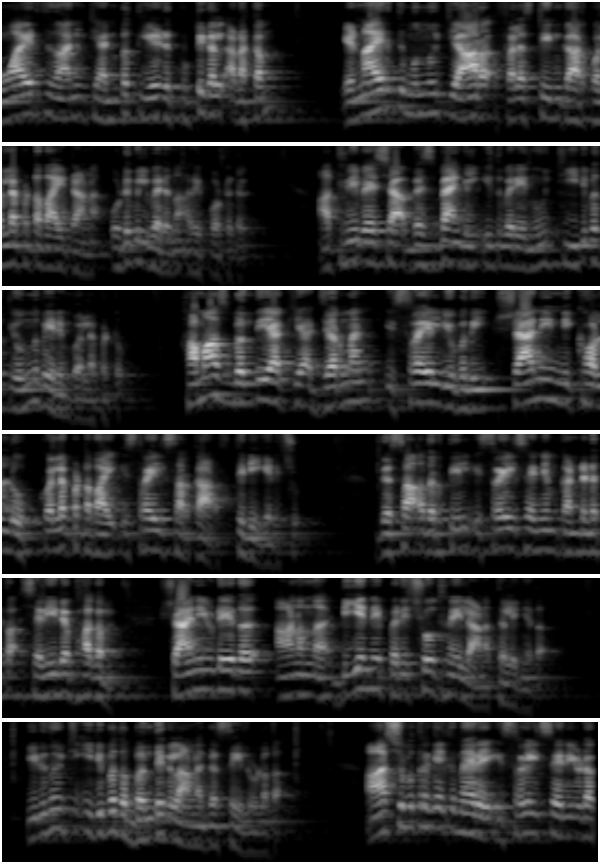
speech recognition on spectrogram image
മൂവായിരത്തി നാനൂറ്റി അൻപത്തിയേഴ് കുട്ടികൾ അടക്കം എണ്ണായിരത്തി മുന്നൂറ്റി ആറ് ഫലസ്തീൻകാർ കൊല്ലപ്പെട്ടതായിട്ടാണ് ഒടുവിൽ വരുന്ന റിപ്പോർട്ടുകൾ. അധിനിവേശ വെസ്റ്റ് ബാങ്കിൽ ഇതുവരെ നൂറ്റി ഇരുപത്തിയൊന്ന് പേരും കൊല്ലപ്പെട്ടു. ഹമാസ് ബന്ദിയാക്കിയ ജർമ്മൻ ഇസ്രായേൽ യുവതി ഷാനി നിക്കോൾ ലൂക്ക് കൊല്ലപ്പെട്ടതായി ഇസ്രായേൽ സർക്കാർ സ്ഥിരീകരിച്ചു. ഗസ അതിർത്തിയിൽ ഇസ്രായേൽ സൈന്യം കണ്ടെടുത്ത ശരീരഭാഗം ഷാനിയുടേത് ആണെന്ന് ഡി പരിശോധനയിലാണ് തെളിഞ്ഞത്. ഇരുന്നൂറ്റി ഇരുപത് ബന്ദികളാണ് ഗസയിലുള്ളത്. ആശുപത്രികൾക്ക് നേരെ ഇസ്രായേൽ സേനയുടെ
